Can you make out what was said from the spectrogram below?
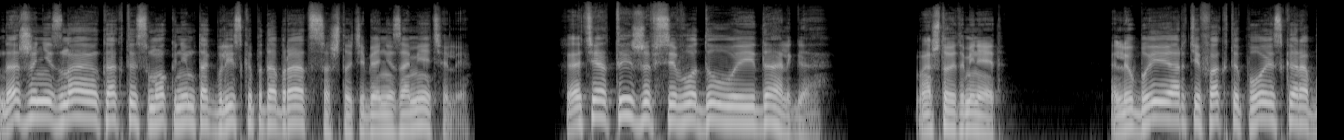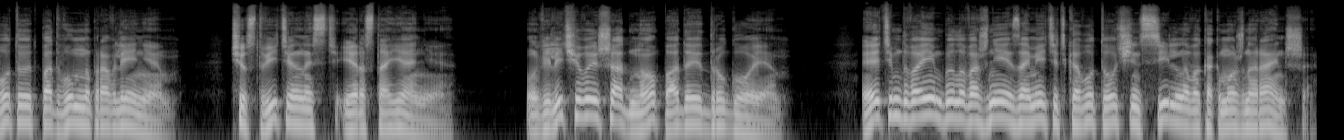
Даже не знаю, как ты смог к ним так близко подобраться, что тебя не заметили. Хотя ты же всего Дуа и Дальга. А что это меняет? Любые артефакты поиска работают по двум направлениям. Чувствительность и расстояние. Увеличиваешь одно, падает другое. Этим двоим было важнее заметить кого-то очень сильного как можно раньше.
